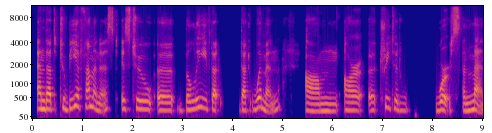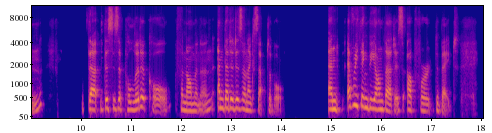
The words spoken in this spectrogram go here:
And that to be a feminist is to uh, believe that that women um, are uh, treated worse than men, that this is a political phenomenon and that it is unacceptable. And everything beyond that is up for debate,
